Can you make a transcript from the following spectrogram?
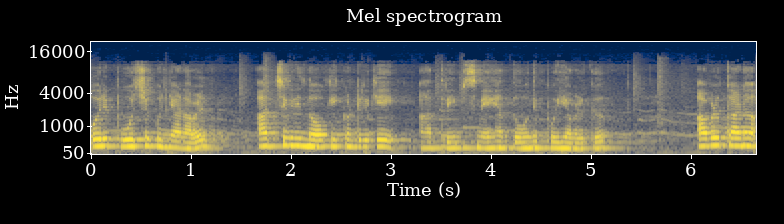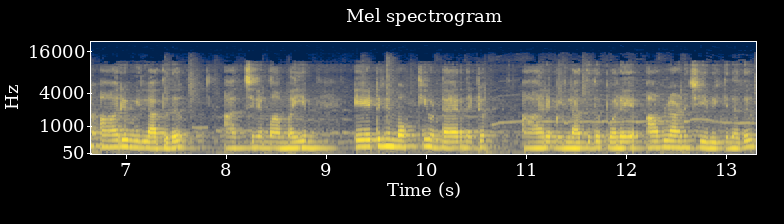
ഒരു പൂച്ചക്കുഞ്ഞാണ് അവൾ അച്ചുവിനെ നോക്കിക്കൊണ്ടിരിക്കെ അത്രയും സ്നേഹം തോന്നിപ്പോയി അവൾക്ക്. അവൾക്കാണ് ആരുമില്ലാത്തത്. അച്ഛനും അമ്മയും ഏട്ടനും ഒക്കെ ഉണ്ടായിരുന്നിട്ടും ആരുമില്ലാത്തതുപോലെ അവളാണ് ജീവിക്കുന്നത്.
